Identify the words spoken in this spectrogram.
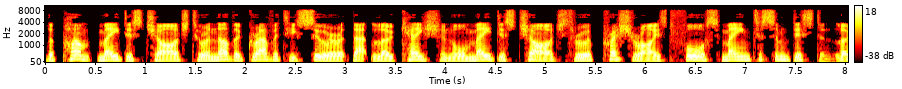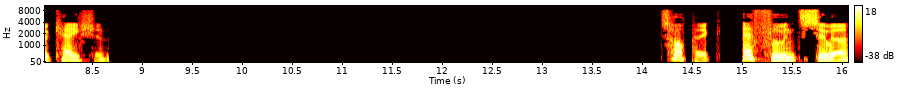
The pump may discharge to another gravity sewer at that location or may discharge through a pressurized force main to some distant location. Effluent sewer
